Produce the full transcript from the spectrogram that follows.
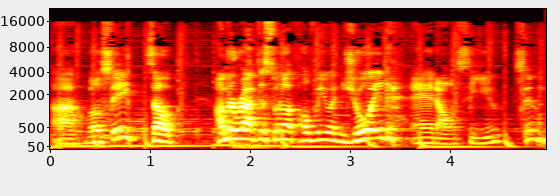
Uh, we'll see. So I'm going to wrap this one up. Hopefully you enjoyed and I'll see you soon.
